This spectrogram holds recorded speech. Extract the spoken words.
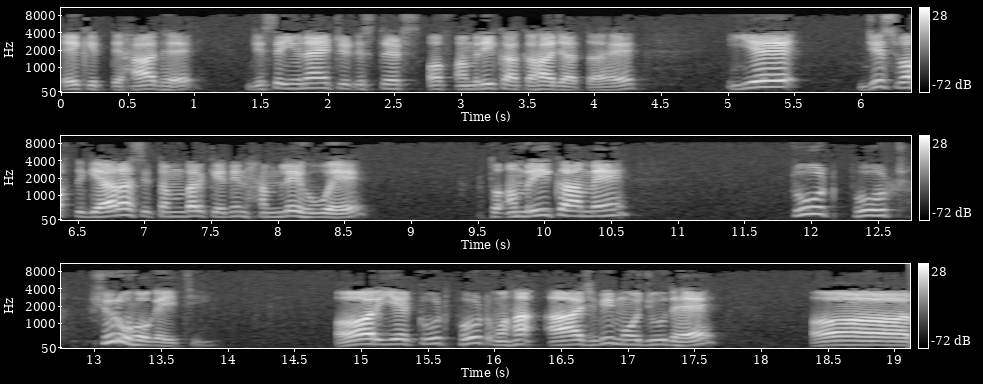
ایک اتحاد ہے، جسے یونائٹڈ اسٹیٹس آف امریکہ کہا جاتا ہے۔ یہ جس وقت گیارہ ستمبر کے دن حملے ہوئے، تو امریکہ میں ٹوٹ پھوٹ شروع ہو گئی تھی۔ اور یہ ٹوٹ پھوٹ وہاں آج بھی موجود ہے۔ اور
